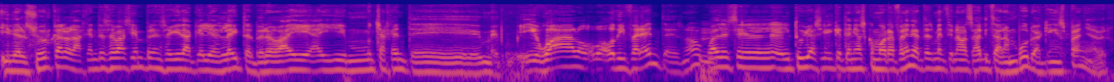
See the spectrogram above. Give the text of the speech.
Y del sur, claro, la gente se va siempre enseguida a Kelly Slater, pero hay, hay mucha gente eh, igual o, diferentes, ¿no? Mm. ¿Cuál es el, tuyo así el que tenías como referencia? Antes mencionabas a Aritz Aramburu aquí en España, pero...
